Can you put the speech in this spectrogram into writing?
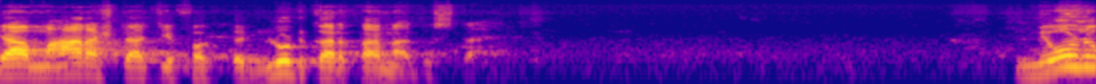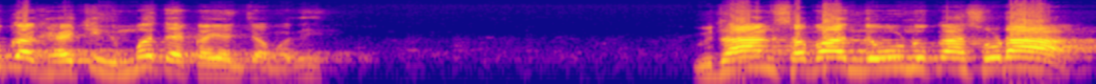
या महाराष्ट्राची फक्त लूट करताना दिसत आहे निवडणुका घ्यायची हिंमत आहे का यांच्यामध्ये? विधानसभा निवडणुका सोडा.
